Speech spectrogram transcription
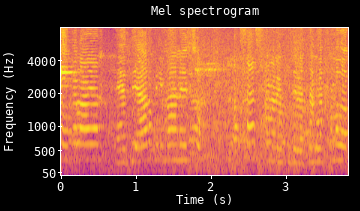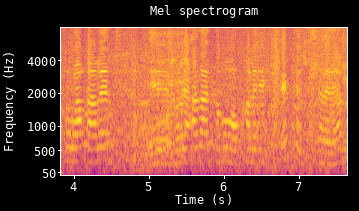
soo galaayaan ee diyaarada imaanayso saas camal ay ku jira taleefanada kale waa qaaleen badeecadaha kale oo kale cirka isku maadaama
